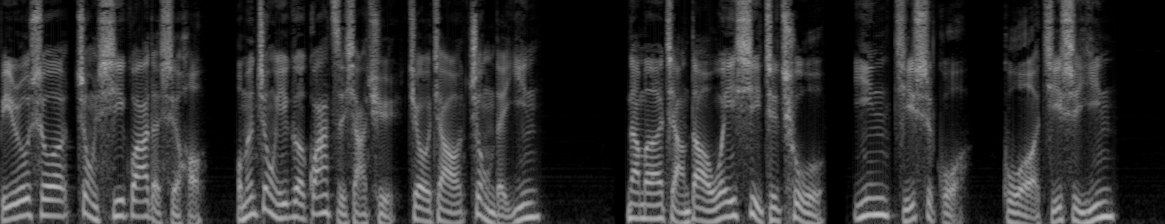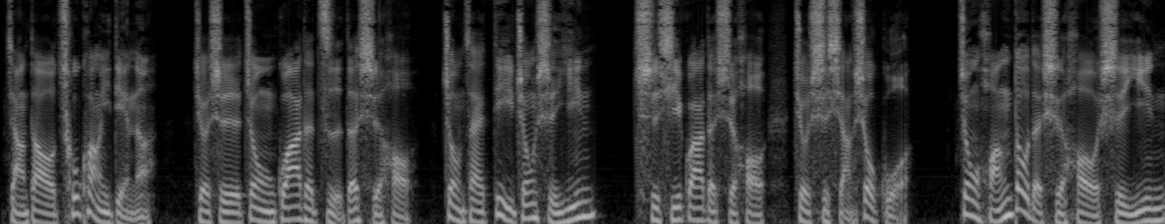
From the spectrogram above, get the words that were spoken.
比如说种西瓜的时候，我们种一个瓜子下去，就叫种的因。那么讲到微细之处，因即是果，果即是因。讲到粗犷一点呢，就是种瓜的籽的时候，种在地中是因；吃西瓜的时候，就是享受果；种黄豆的时候是因；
